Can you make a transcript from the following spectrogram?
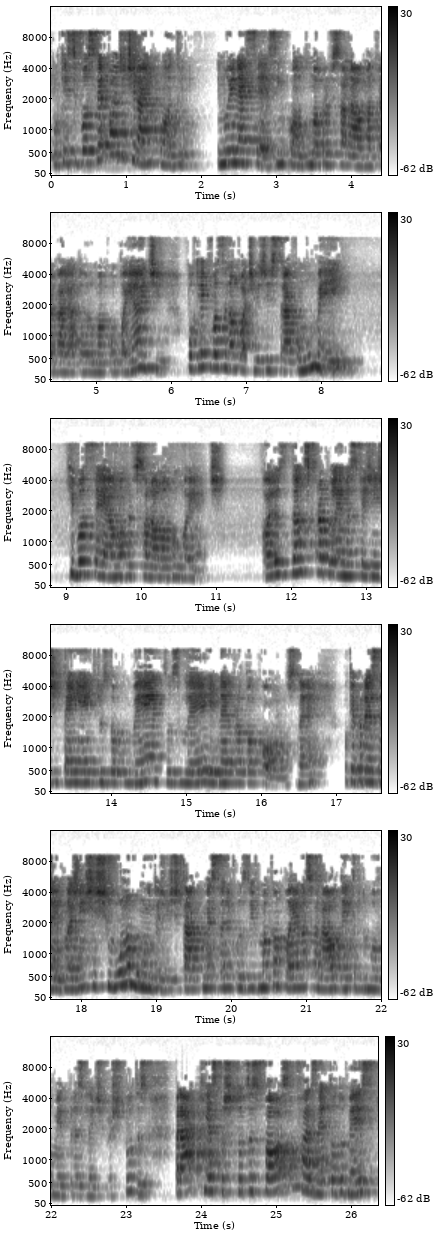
Porque se você pode tirar enquanto no INSS enquanto uma profissional, uma trabalhadora, uma acompanhante, por que, que você não pode registrar como MEI que você é uma profissional, uma acompanhante? Olha os tantos problemas que a gente tem entre os documentos, lei, né, protocolos, né? Porque, por exemplo, a gente estimula muito, a gente está começando, inclusive, uma campanha nacional dentro do Movimento Brasileiro de Prostitutas para que as prostitutas possam fazer todo mês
